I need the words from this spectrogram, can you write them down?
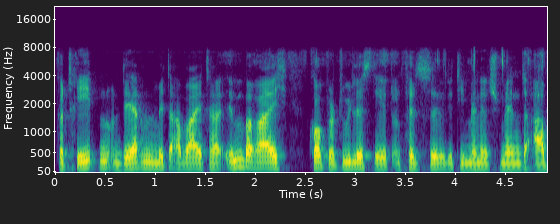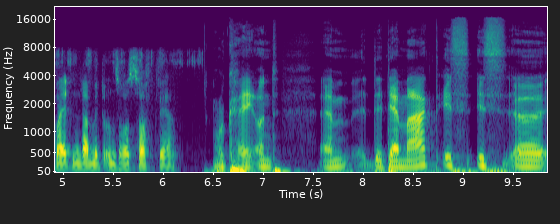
vertreten und deren Mitarbeiter im Bereich Corporate Real Estate und Facility Management arbeiten da mit unserer Software. Okay, und ähm, der Markt ist, ist äh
